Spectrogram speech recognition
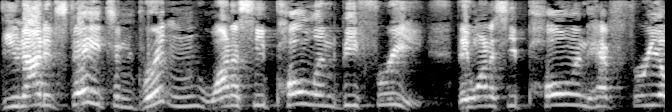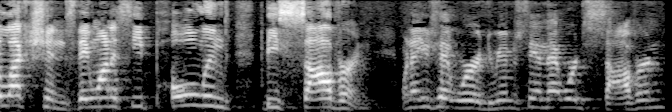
The United States and Britain want to see Poland be free. They want to see Poland have free elections. They want to see Poland be sovereign. When I use that word, do we understand that word, sovereign?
